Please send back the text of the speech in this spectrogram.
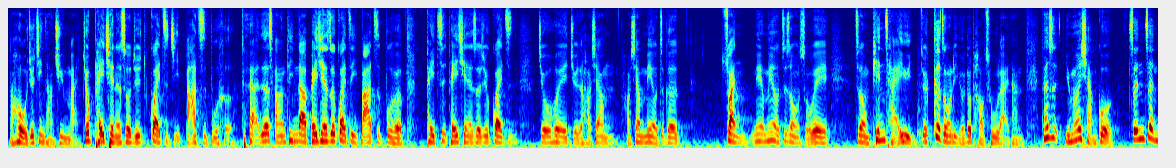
然后我就进场去买，就赔钱的时候就怪自己八字不合，对啊，就常常听到赔钱的时候怪自己八字不合，赔自赔钱的时候就怪自，就会觉得好像好像没有这个赚，没有没有这种所谓。这种偏财运，就各种理由都跑出来。但但是有没有想过，真正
